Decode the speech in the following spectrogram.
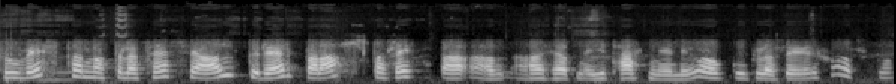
þú veist það náttúrulega þessi aldur er bara alltaf hreitt að hérna í tekninni og googla sig eitthvað. Sko.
